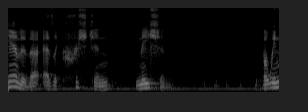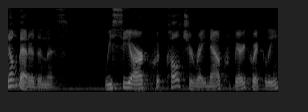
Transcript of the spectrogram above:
Canada as a Christian nation. But we know better than this. We see our culture right now very quickly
